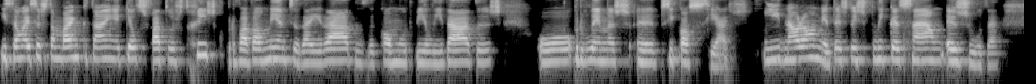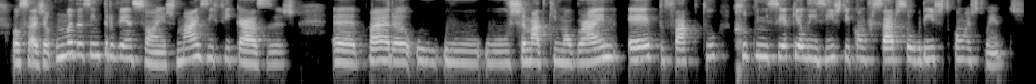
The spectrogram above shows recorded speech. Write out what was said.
e são essas também que têm aqueles fatores de risco, provavelmente da idade, de comorbilidades ou problemas uh, psicossociais. E normalmente esta explicação ajuda. Ou seja, uma das intervenções mais eficazes para o, o, o chamado chemobrain é, de facto, reconhecer que ele existe e conversar sobre isto com as doentes.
